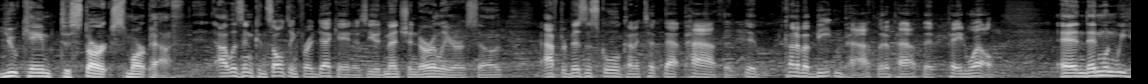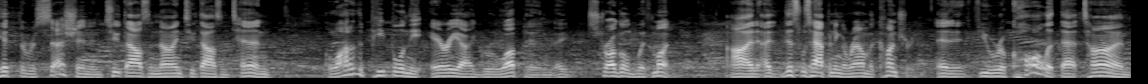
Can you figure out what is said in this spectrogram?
you came to start SmartPath. I was in consulting for a decade, as you had mentioned earlier. So after business school, kind of took that path, it, it, kind of a beaten path, but a path that paid well. And then when we hit the recession in 2009, 2010, a lot of the people in the area I grew up in, they struggled with money. Uh, and I, this was happening around the country. And if you recall at that time,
